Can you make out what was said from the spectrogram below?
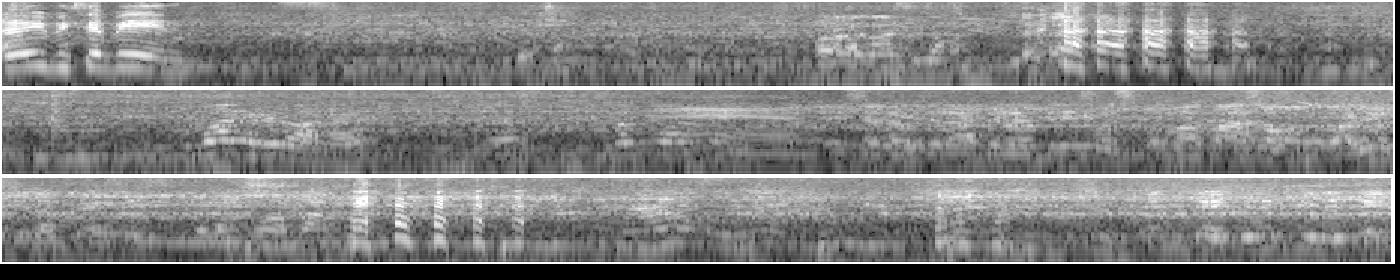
eh, ibig sabihin mo niya. Ano ibig sabihin? Bahala sila. Ayan. Isa lang din natin ang triples, pumapasok, ang wayo, silang beses, walang pumapasok. Hindi, pinipilit eh.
